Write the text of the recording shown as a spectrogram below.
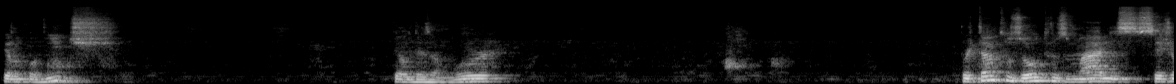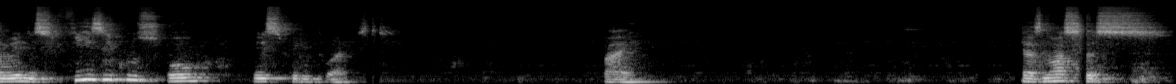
pelo Covid, pelo desamor, por tantos outros males, sejam eles físicos ou espirituais. Pai, que as nossas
